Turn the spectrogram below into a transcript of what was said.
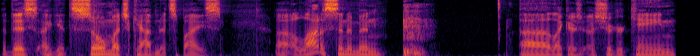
This I get so much cabinet spice, uh, a lot of cinnamon. Uh, like a, a sugar cane,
